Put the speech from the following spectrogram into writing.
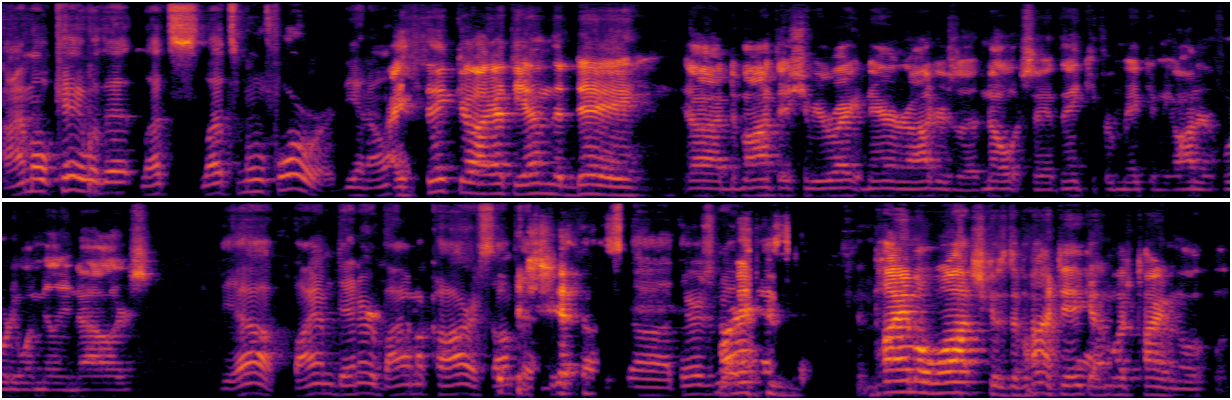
I'm okay with it. Let's let's move forward. You know. I think uh, at the end of the day, uh, Davante should be writing Aaron Rodgers a note saying thank you for making me 141 million dollars. Yeah, buy him dinner, buy him a car or something. because, uh, there's no buy, buy him a watch because Davante ain't got much time in Oakland.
